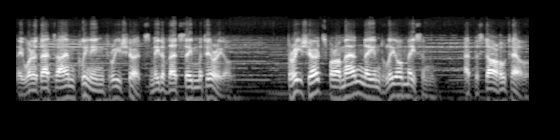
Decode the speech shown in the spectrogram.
They were at that time cleaning three shirts made of that same material. Three shirts for a man named Leo Mason at the Star Hotel.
